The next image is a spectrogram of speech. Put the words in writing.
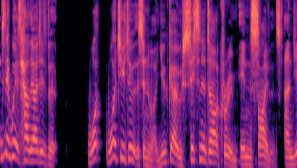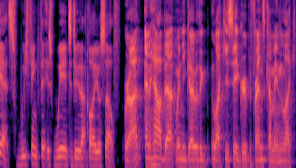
isn't it? Weird how the idea that what what do you do at the cinema? You go sit in a dark room in silence, and yet we think that it's weird to do that by yourself. Right. And how about when you go with a, like, you see a group of friends come in, like,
